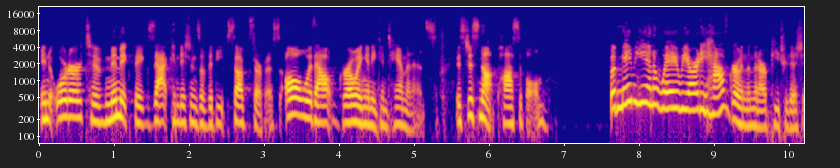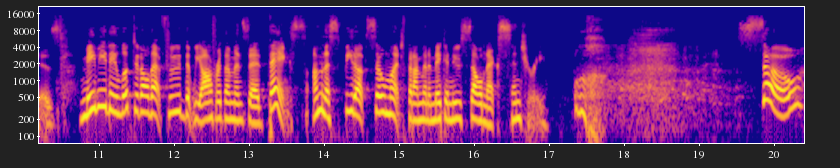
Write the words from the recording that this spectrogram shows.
in order to mimic the exact conditions of the deep subsurface, all without growing any contaminants. It's just not possible. But maybe in a way, we already have grown them in our petri dishes. Maybe they looked at all that food that we offered them and said, Thanks, I'm going to speed up so much that I'm going to make a new cell next century. So,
